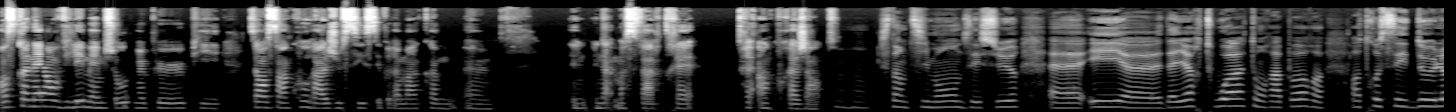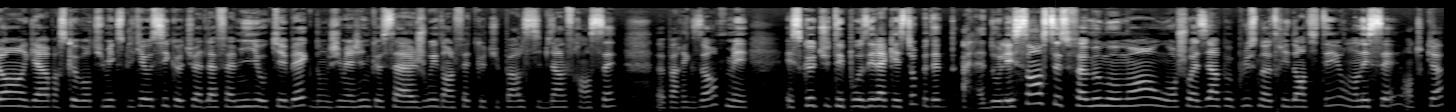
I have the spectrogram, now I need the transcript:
On se connaît, on vit les mêmes choses un peu, puis on s'encourage aussi. C'est vraiment comme euh, une, atmosphère très encourageante. Mhm. C'est un petit monde, c'est sûr. Euh, et euh, d'ailleurs, toi, ton rapport entre ces deux langues, hein, parce que bon, tu m'expliquais aussi que tu as de la famille au Québec, donc j'imagine que ça a joué dans le fait que tu parles si bien le français, euh, par exemple. Mais est-ce que tu t'es posé la question, peut-être à l'adolescence, c'est ce fameux moment où on choisit un peu plus notre identité, on essaie en tout cas?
